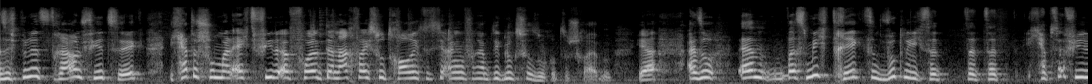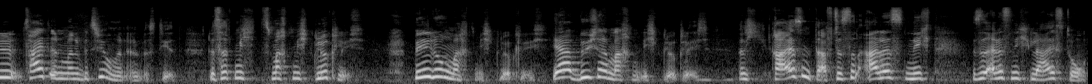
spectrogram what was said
Also ich bin jetzt 43. Ich hatte schon mal echt viel Erfolg. Danach war ich so traurig, dass ich angefangen habe, die Glücksversuche zu schreiben. Ja, also ähm, was mich trägt, sind wirklich seit, seit, seit ich habe sehr viel Zeit in meine Beziehungen investiert. Das hat mich, das macht mich glücklich. Bildung macht mich glücklich. Ja, Bücher machen mich glücklich. Wenn ich reisen darf, das sind alles nicht, das ist alles nicht Leistung.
